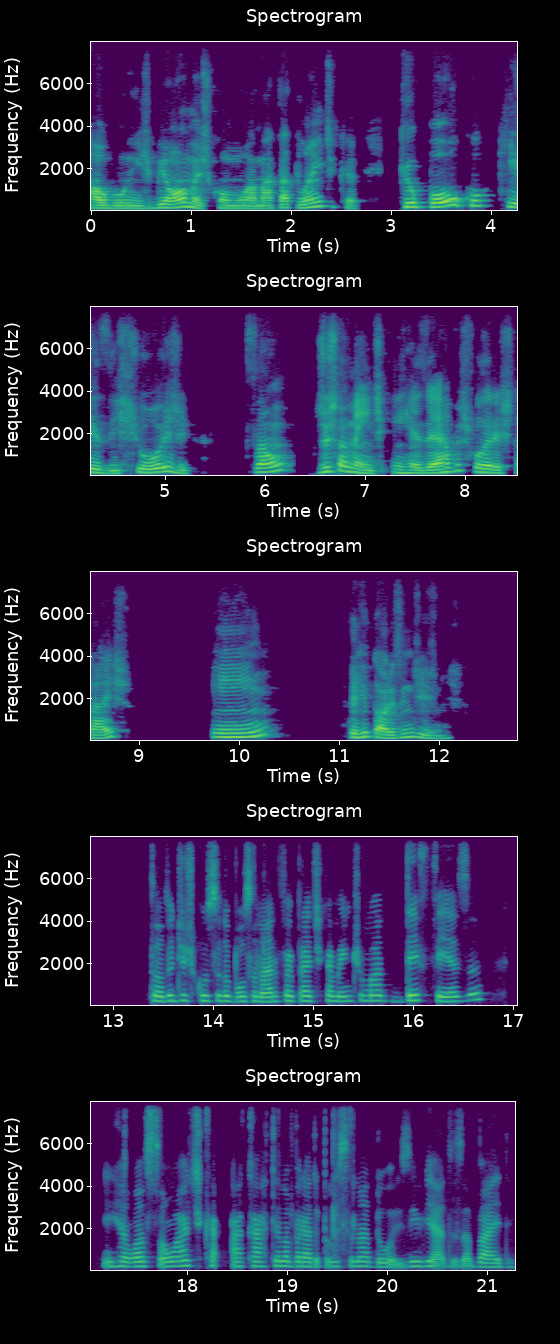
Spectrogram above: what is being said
alguns biomas, como a Mata Atlântica, que o pouco que existe hoje são justamente em reservas florestais e em territórios indígenas. Todo o discurso do Bolsonaro foi praticamente uma defesa em relação à, carta elaborada pelos senadores enviadas a Biden.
